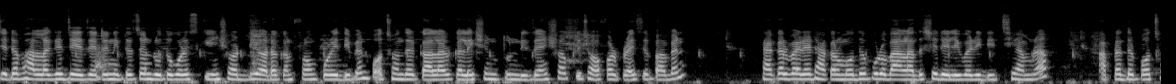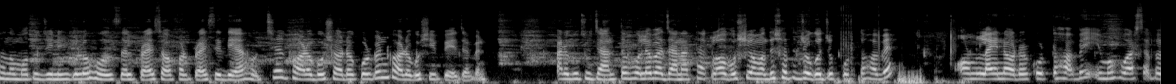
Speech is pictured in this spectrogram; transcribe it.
যেটা ভালো লাগে, যে যেটা নিতে চান দ্রুত করে স্ক্রিনশট দিয়ে অর্ডার কনফার্ম করে দিবেন। পছন্দের কালার কালেকশন নতুন ডিজাইন সব কিছু অফার প্রাইসে পাবেন। ঢাকার বাইরে, ঢাকার মধ্যে পুরো বাংলাদেশে ডেলিভারি দিচ্ছি আমরা। আপনাদের পছন্দ মতো জিনিসগুলো হোলসেল প্রাইস অফার প্রাইসে দেওয়া হচ্ছে। ঘরে বসে অর্ডার করবেন, ঘরে বসেই পেয়ে যাবেন। আরও কিছু জানতে হলে বা জানার থাকলে অবশ্যই আমাদের সাথে যোগাযোগ করতে হবে। অনলাইনে অর্ডার করতে হবে, ইমো হোয়াটসঅ্যাপে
